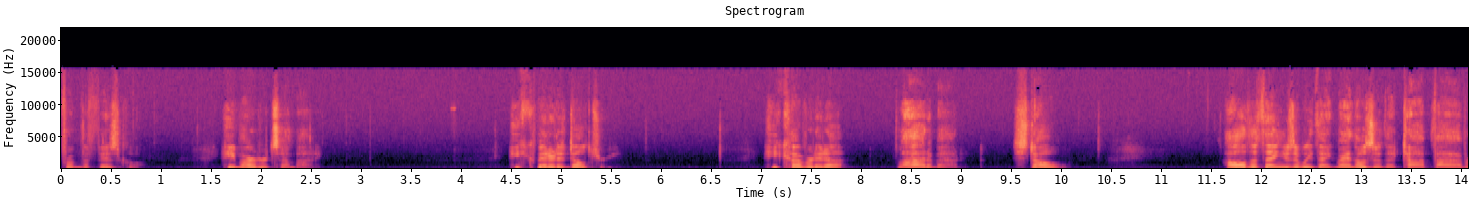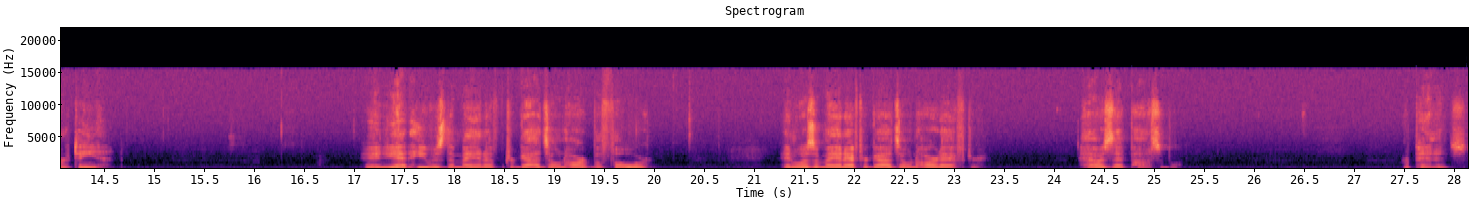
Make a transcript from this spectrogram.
from the physical. He murdered somebody. He committed adultery. He covered it up, lied about it, stole. All the things that we think, man, those are the top five or ten. And yet he was the man after God's own heart before and was a man after God's own heart after. How is that possible? Repentance.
